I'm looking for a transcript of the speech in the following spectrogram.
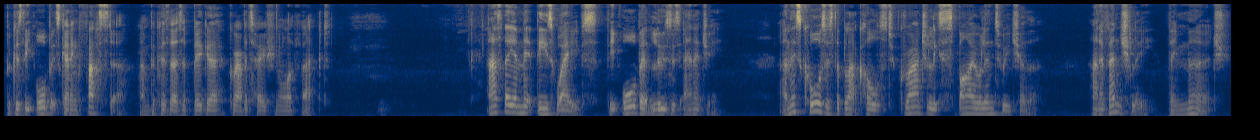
because the orbit's getting faster and because there's a bigger gravitational effect. As they emit these waves, the orbit loses energy, and this causes the black holes to gradually spiral into each other, and eventually they merge.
